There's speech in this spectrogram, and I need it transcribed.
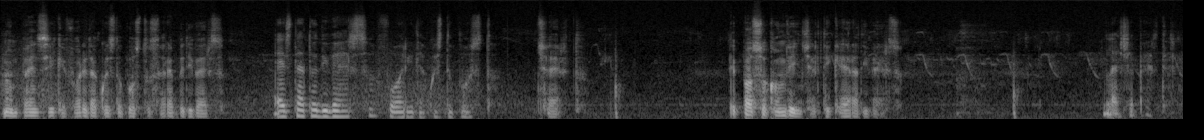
Non pensi che fuori da questo posto sarebbe diverso? È stato diverso fuori da questo posto. Certo. E posso convincerti che era diverso. Lascia perdere.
